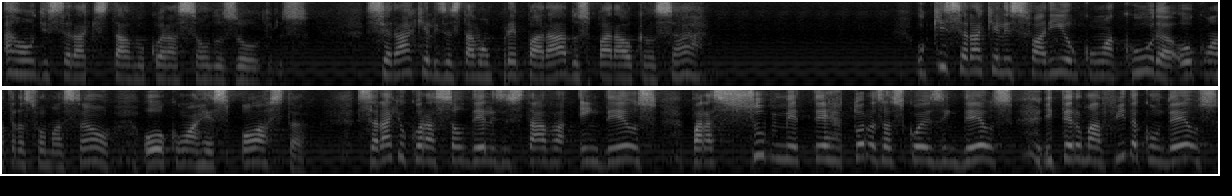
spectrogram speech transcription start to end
Aonde será que estava o coração dos outros? Será que eles estavam preparados para alcançar? O que será que eles fariam com a cura, ou com a transformação, ou com a resposta? Será que o coração deles estava em Deus para submeter todas as coisas em Deus e ter uma vida com Deus?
